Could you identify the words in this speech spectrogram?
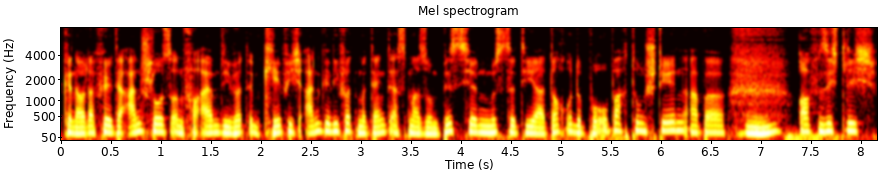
genau, da fehlt der Anschluss und vor allem, die wird im Käfig angeliefert. Man denkt erstmal so ein bisschen, müsste die ja doch unter Beobachtung stehen, aber mhm. offensichtlich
